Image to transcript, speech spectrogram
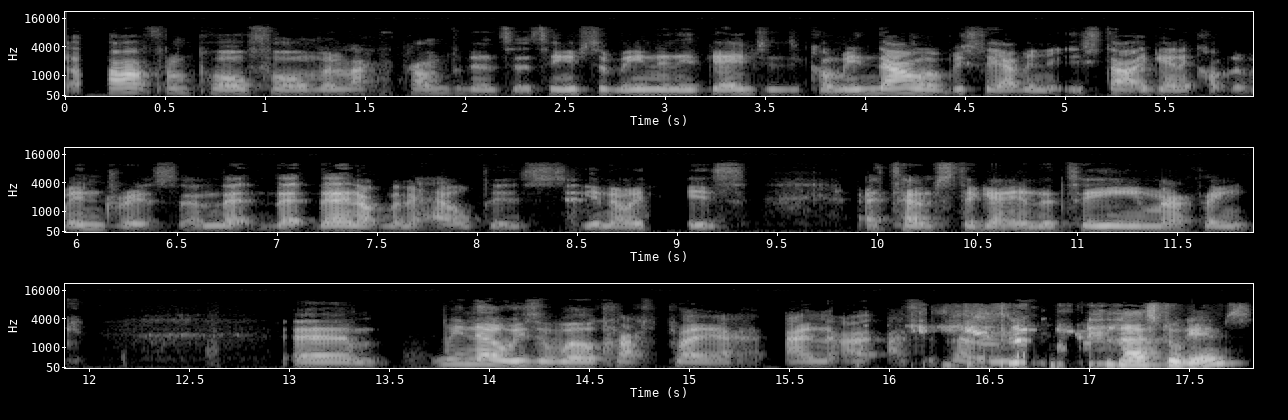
apart from poor form and lack of confidence that seems to have in his games as he come in now, obviously having he started getting a couple of injuries, and that, that they're not going to help his, you know, his attempts to get in the team. I think um, we know he's a world class player, and I, I He's looked good in the last two games.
